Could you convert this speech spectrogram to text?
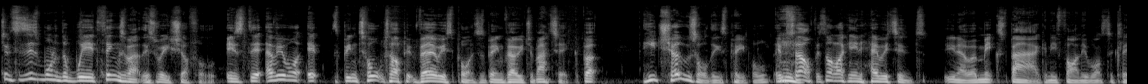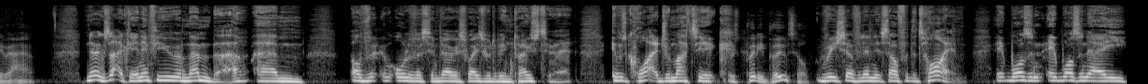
James, this is one of the weird things about this reshuffle is that everyone it's been talked up at various points as being very dramatic, but he chose all these people himself. Mm. It's not like he inherited, you know, a mixed bag and he finally wants to clear it out. No, exactly. And if you remember, um, of all of us in various ways would have been close to it. It was quite a dramatic. It was pretty brutal. Reshuffle in itself at the time. It wasn't. It wasn't a.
